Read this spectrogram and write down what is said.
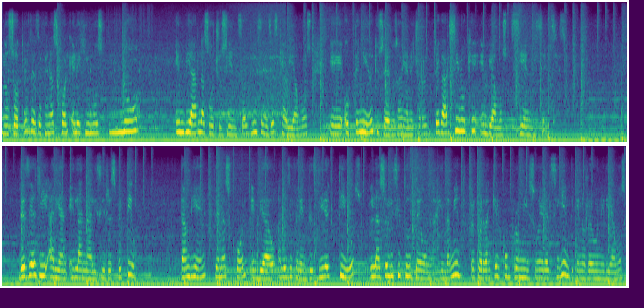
nosotros desde FENASCOL elegimos no enviar las 800 licencias que habíamos eh, obtenido y que ustedes nos habían hecho llegar, sino que enviamos 100 licencias. Desde allí harían el análisis respectivo. También FENASCOL enviado a los diferentes directivos la solicitud de un agendamiento. Recuerdan que el compromiso era el siguiente, que nos reuniríamos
